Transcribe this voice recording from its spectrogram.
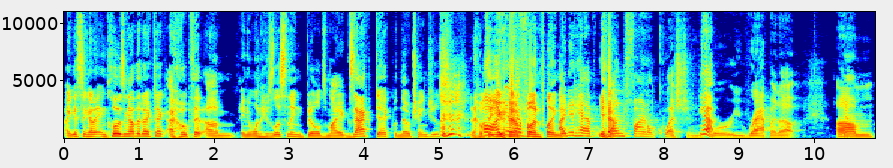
I guess in kind of in closing out the deck deck, I hope that um anyone who's listening builds my exact deck with no changes, and I hope Oh, that you have, have- fun playing. I it. did have Yeah. one final question Yeah. before we wrap it up. Yeah. Um,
